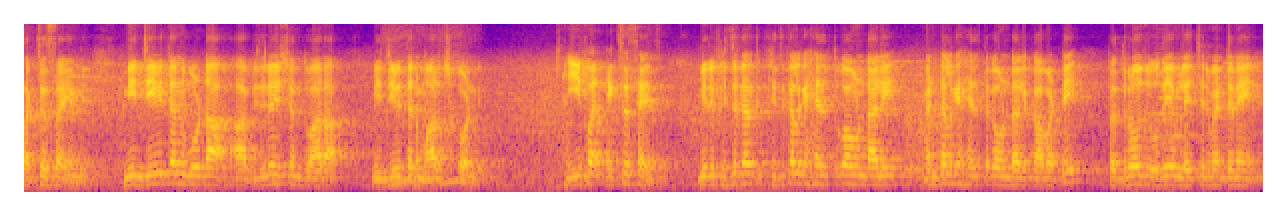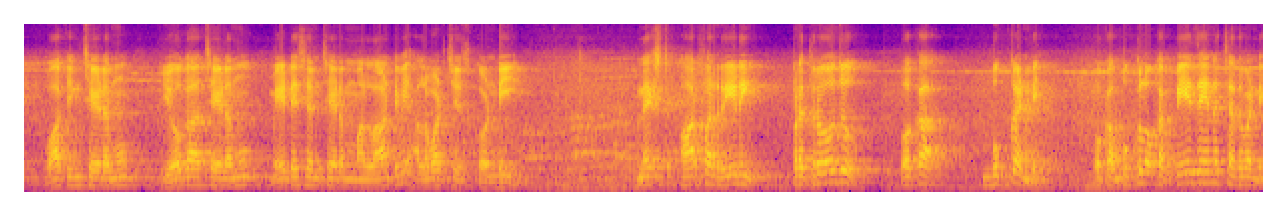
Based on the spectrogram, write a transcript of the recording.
సక్సెస్ అయింది. మీ జీవితాన్ని కూడా ఆ విజులేషన్ ద్వారా మీ జీవితాన్ని మార్చుకోండి. ఈ ఫర్ ఎక్సర్సైజ్ మీరు ఫిజికల్ ఫిజికల్గా హెల్త్గా ఉండాలి మెంటల్గా హెల్త్గా ఉండాలి కాబట్టి ప్రతిరోజు ఉదయం లేచిన వెంటనే వాకింగ్ చేయడము యోగా చేయడము మెడిటేషన్ చేయడం లాంటివి అలవాటు చేసుకోండి. నెక్స్ట్ ఆర్ ఫర్ రీడింగ్ ప్రతిరోజు ఒక బుక్ అండి. ఒక బుక్లో ఒక పేజ్ అయినా చదవండి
